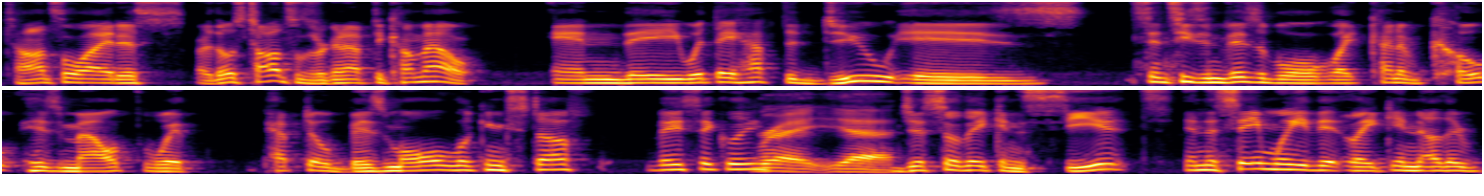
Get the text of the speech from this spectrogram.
tonsillitis, or those tonsils are going to have to come out. And they, what they have to do is, since he's invisible, like kind of coat his mouth with Pepto Bismol looking stuff, basically right? Yeah. just so they can see it in the same way that like in other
